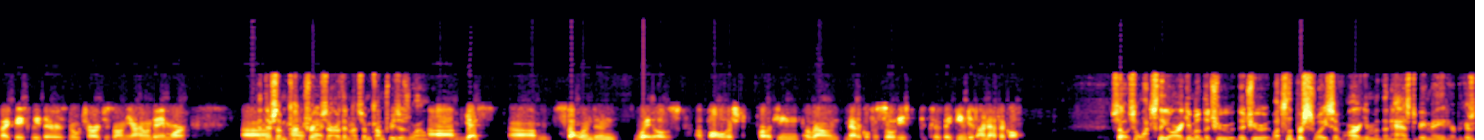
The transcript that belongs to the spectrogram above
like basically there's no charges on the island anymore. Um, and there's some countries. Are there not some countries as well? Um, yes, um, Scotland and Wales abolished parking around medical facilities because they deemed it unethical. So, so what's the argument that you that you what's the persuasive argument that has to be made here? Because,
